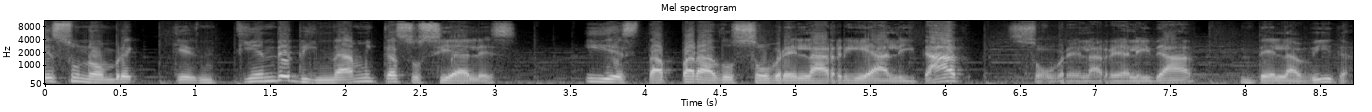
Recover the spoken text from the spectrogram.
es un hombre que entiende dinámicas sociales y está parado sobre la realidad, sobre la realidad de la vida.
